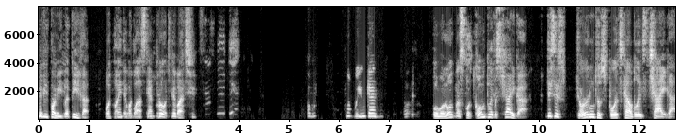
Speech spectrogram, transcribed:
відповідна пільга. Подбайте, будь ласка, про активацію. Зупинка. Поворот на спорткомплекс Чайка. This is Turn to Sports Complex Chaiga.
